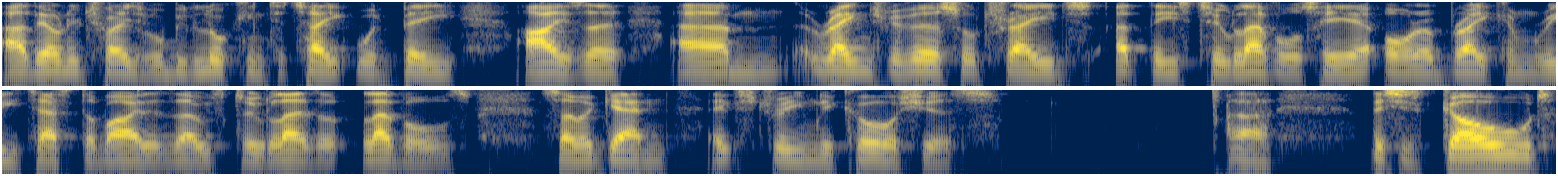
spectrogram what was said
uh, the only trades we'll be looking to take would be either um, range reversal trades at these two levels here or a break and retest of either those two le levels. So again, extremely cautious. Uh, this is gold.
